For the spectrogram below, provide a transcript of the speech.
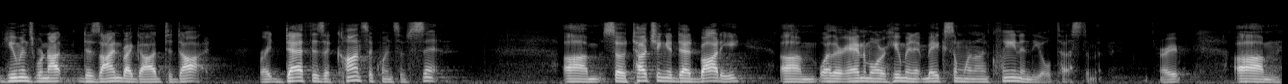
humans were not designed by God to die, right? Death is a consequence of sin. Um, so touching a dead body, um, whether animal or human, it makes someone unclean in the Old Testament, right? Um,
